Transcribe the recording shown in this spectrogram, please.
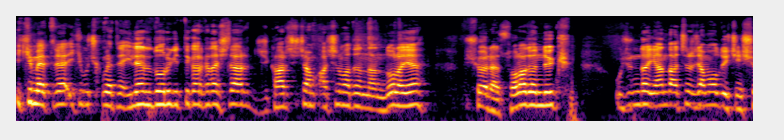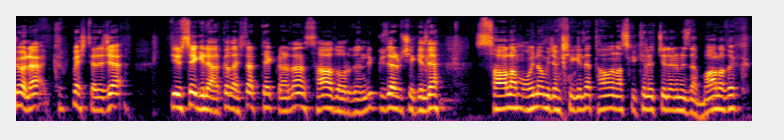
2 metre, 2,5 metre ileri doğru gittik arkadaşlar. Karşı çam açılmadığından dolayı şöyle sola döndük. Ucunda yanda açılır cam olduğu için şöyle 45 derece dirsek ile arkadaşlar tekrardan sağa doğru döndük. Güzel bir şekilde sağlam oynamayacak şekilde tavan askı kelepçelerimizi de bağladık.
